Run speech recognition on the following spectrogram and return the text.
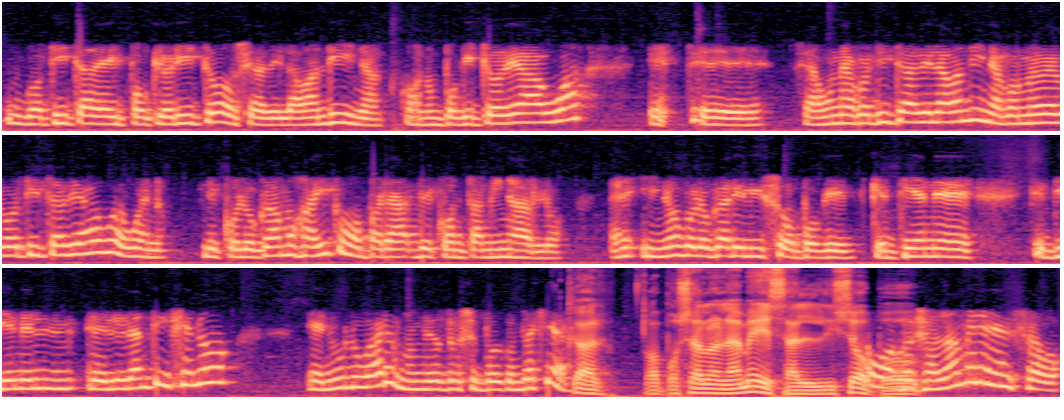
gotita de hipoclorito, o sea, de lavandina, con un poquito de agua, este, o sea, una gotita de lavandina con nueve gotitas de agua, bueno, le colocamos ahí como para decontaminarlo. ¿eh? Y no colocar el hisopo que, que tiene, que tiene el antígeno, en un lugar en donde otro se puede contagiar. Claro, o apoyarlo en la mesa, el hisopo. O apoyarlo en la mesa, o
